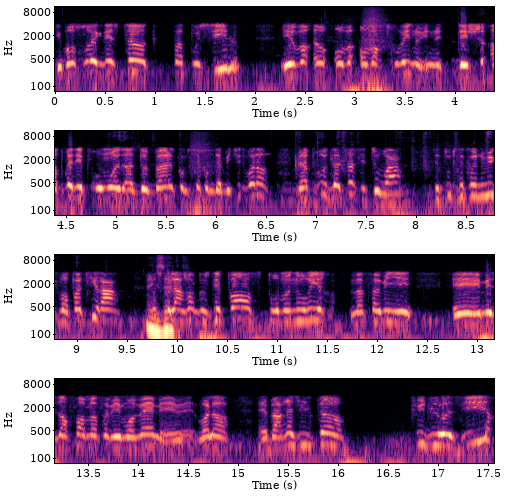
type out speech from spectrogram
ils vont se retrouver avec des stocks pas possibles, et on va, on va, on va retrouver une, une- des, après des promos à deux balles, comme ça, comme d'habitude, voilà. Mais après, au-delà de ça, c'est tout, hein. C'est toute l'économie qui va pâtir, hein. Parce que l'argent que je dépense pour me nourrir, ma famille, et mes enfants, ma famille, moi-même, et voilà. Et ben, résultat, plus de loisirs,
